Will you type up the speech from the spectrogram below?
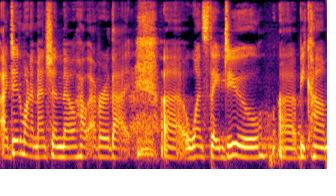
I did want to mention though, however, that uh, once they do uh, become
